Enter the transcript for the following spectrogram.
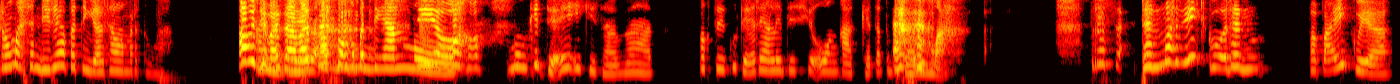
rumah sendiri apa tinggal sama mertua apa coba sahabat apa kepentinganmu? iya Mungkin dia iki sahabat. Waktu itu dia reality show uang kaget atau beda rumah. terus dan mas iku dan bapak iku ya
